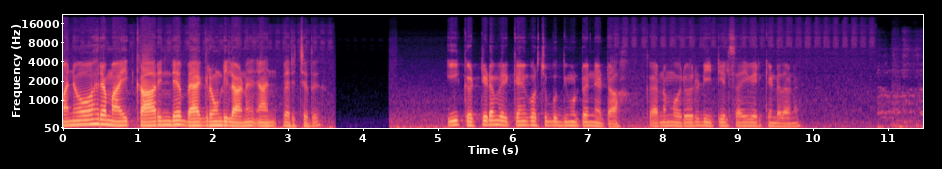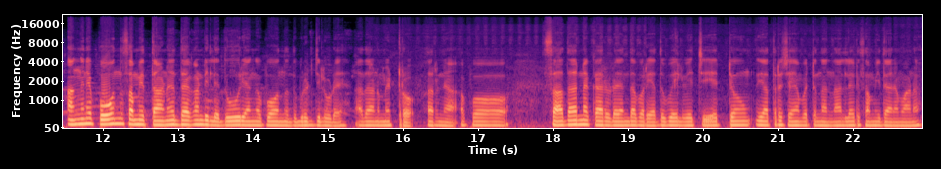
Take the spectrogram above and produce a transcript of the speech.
മനോഹരമായി കാറിന്റെ ബാക്ക്ഗ്രൗണ്ടിലാണ് ഞാൻ വരച്ചത്. ഈ കെട്ടിടം വരയ്ക്കാൻ കുറച്ച് ബുദ്ധിമുട്ട് തന്നെ കേട്ടോ കാരണം ഓരോരോ ഡീറ്റെയിൽസായി വരയ്ക്കേണ്ടതാണ്. അങ്ങനെ പോകുന്ന സമയത്താണ് ഇതാ കണ്ടില്ലേ ദൂരെ അങ്ങ് പോകുന്നത് ബ്രിഡ്ജിലൂടെ അതാണ് മെട്രോ അറിഞ്ഞ അപ്പോൾ സാധാരണക്കാരുടെ എന്താ പറയുക ദുബൈയിൽ വെച്ച് ഏറ്റവും യാത്ര ചെയ്യാൻ പറ്റുന്ന നല്ലൊരു സംവിധാനമാണ്.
